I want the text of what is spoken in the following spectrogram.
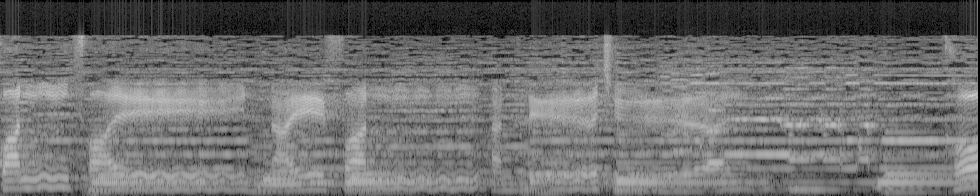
ฝันไฟในฝันอันเหลือเชื่อ ขอ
